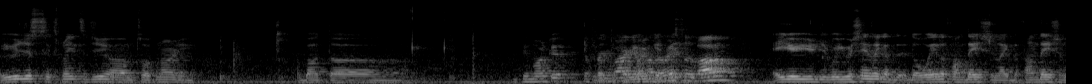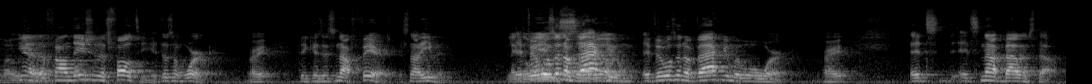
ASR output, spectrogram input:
You were just explaining to Gio, um, to Afnari about the. the market the free free market, market, the the race race to to the bottom You, you, what you were saying is like the, the way the foundation, like the foundation. why was yeah the foundation is faulty it doesn't work right because it's not fair it's not even like if it was in a set up. vacuum, if it was in a vacuum, it will work, right? It's it's not balanced out.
